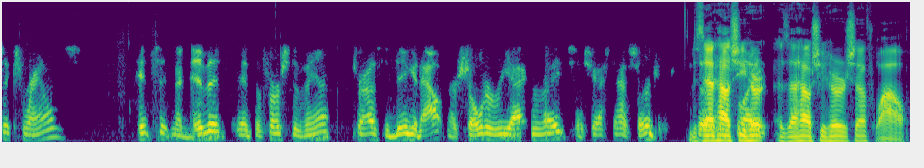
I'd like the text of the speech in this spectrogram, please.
six rounds. Hits it in a divot at the first event, tries to dig it out, and her shoulder reactivates, and she has to have surgery. Is So that how she like- hurt? Is that how she hurt herself? Wow.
